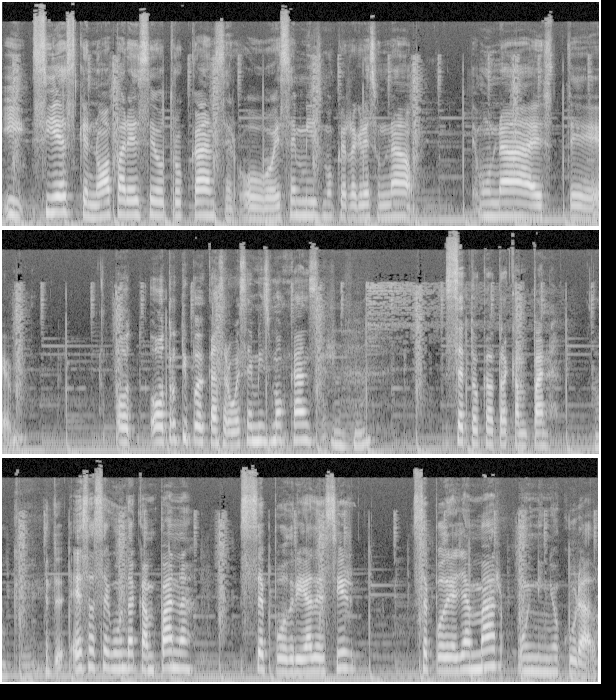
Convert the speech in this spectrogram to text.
Y si es que no aparece otro cáncer o ese mismo que regresa una, una este, otro tipo de cáncer o ese mismo cáncer, se toca otra campana. esa segunda campana se podría decir se podría llamar un niño curado.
